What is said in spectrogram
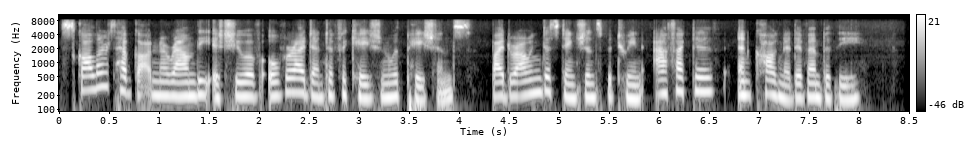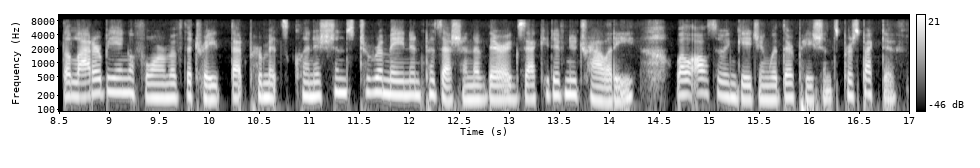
Scholars have gotten around the issue of over identification with patients by drawing distinctions between affective and cognitive empathy the latter being a form of the trait that permits clinicians to remain in possession of their executive neutrality while also engaging with their patient's perspective.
